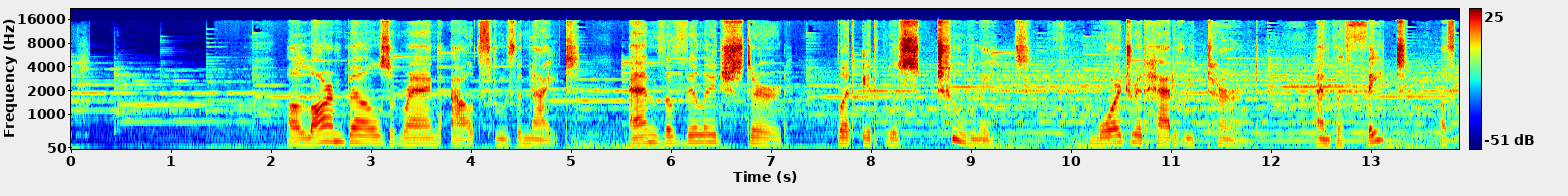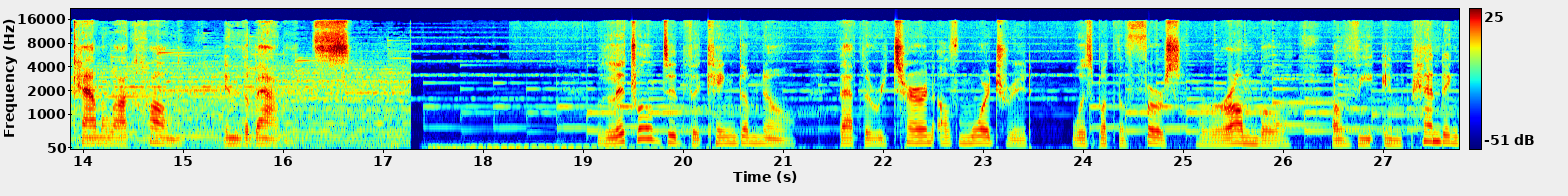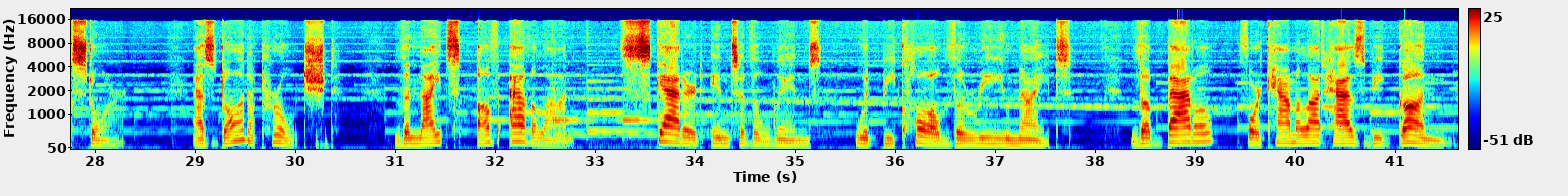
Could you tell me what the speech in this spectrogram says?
Alarm bells rang out through the night, and the village stirred, but it was too late. Mordred had returned, and the fate of Camelot hung in the balance. Little did the kingdom know that the return of Mordred was but the first rumble of the impending storm. As dawn approached, the knights of Avalon, scattered into the winds, would be called the reunite. The battle for Camelot has begun.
